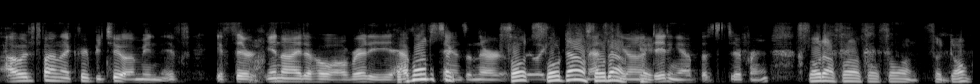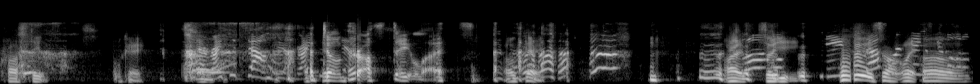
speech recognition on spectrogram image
I would find that creepy too. I mean, if if they're in Idaho already, Hold have on the a stands and they're Slow- like, slow down, slow matching down. You on Okay. a dating app, that's different. Slow down, slow down, slow, slow down. So don't cross state. Okay. Yeah, write this down, dude. Write this Don't down. cross state lines. Okay. All right. So you, See, Wait, wait, that's so- where wait. things get a Uh. little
